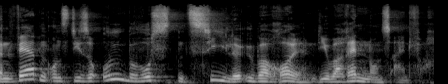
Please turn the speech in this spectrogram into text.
dann werden uns diese unbewussten Ziele überrollen, die überrennen uns einfach.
